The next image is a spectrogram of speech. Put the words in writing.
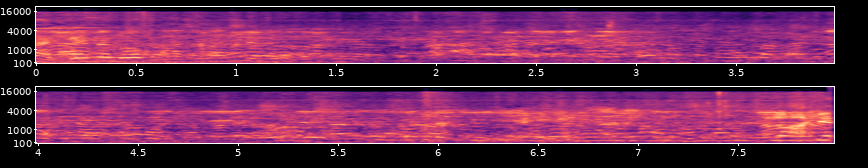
राजकीय लोक आसपास चलो आगे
